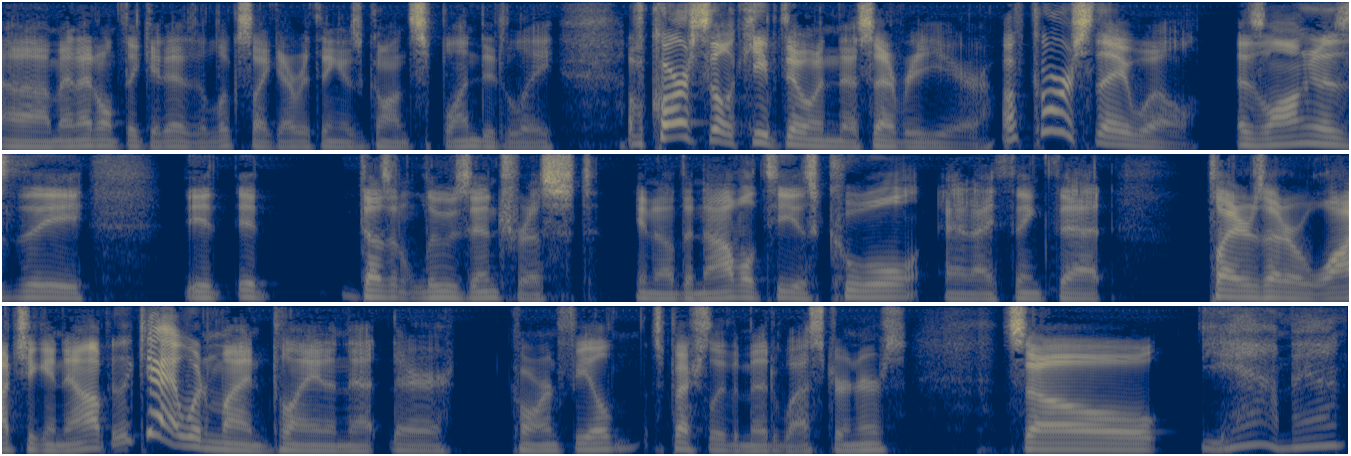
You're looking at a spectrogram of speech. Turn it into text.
um, and I don't think it is. It looks like everything has gone splendidly. Of course, they'll keep doing this every year. Of course, they will, as long as the it, it doesn't lose interest. You know, the novelty is cool, and I think that players that are watching it now be like, yeah, I wouldn't mind playing in that their cornfield, especially the Midwesterners. So yeah, man.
